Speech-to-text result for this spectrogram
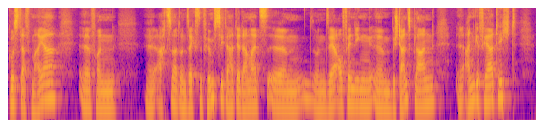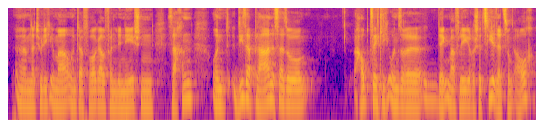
Gustav Meyer äh, von 1856, äh, da hat er damals ähm, so einen sehr aufwendigen ähm, Bestandsplan äh, angefertigt ähm, natürlich immer unter Vorgabe von Linnéischen Sachen. Und dieser Plan ist also hauptsächlich unsere denkmalpflegerische Zielsetzung auch,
